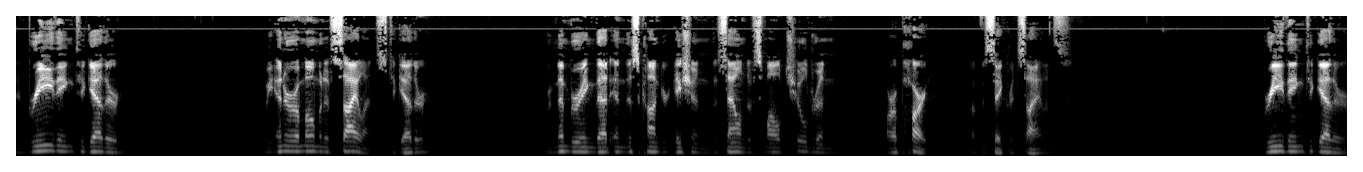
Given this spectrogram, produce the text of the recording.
And breathing together, we enter a moment of silence together, remembering that in this congregation, the sound of small children are a part of the sacred silence breathing together,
